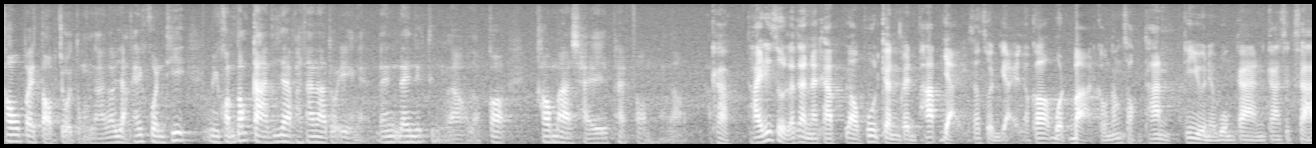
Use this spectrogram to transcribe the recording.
เข้าไปตอบโจทย์ตรงนั้น เราอยากให้คนที่มีความต้องการที่จะพัฒนาตัวเองเนี่ยได้ได้นึกถึงเรา แล้วก็เข้ามาใช้แพลตฟอร์มของเรา ครับท้ายที่สุดแล้วกันนะครับ เราพูดกันเป็นภาพใหญ่ซะส่วนใหญ่ แล้วก็บทบาทของทั้งสองท่านที่อยู่ในวงการการศึกษา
